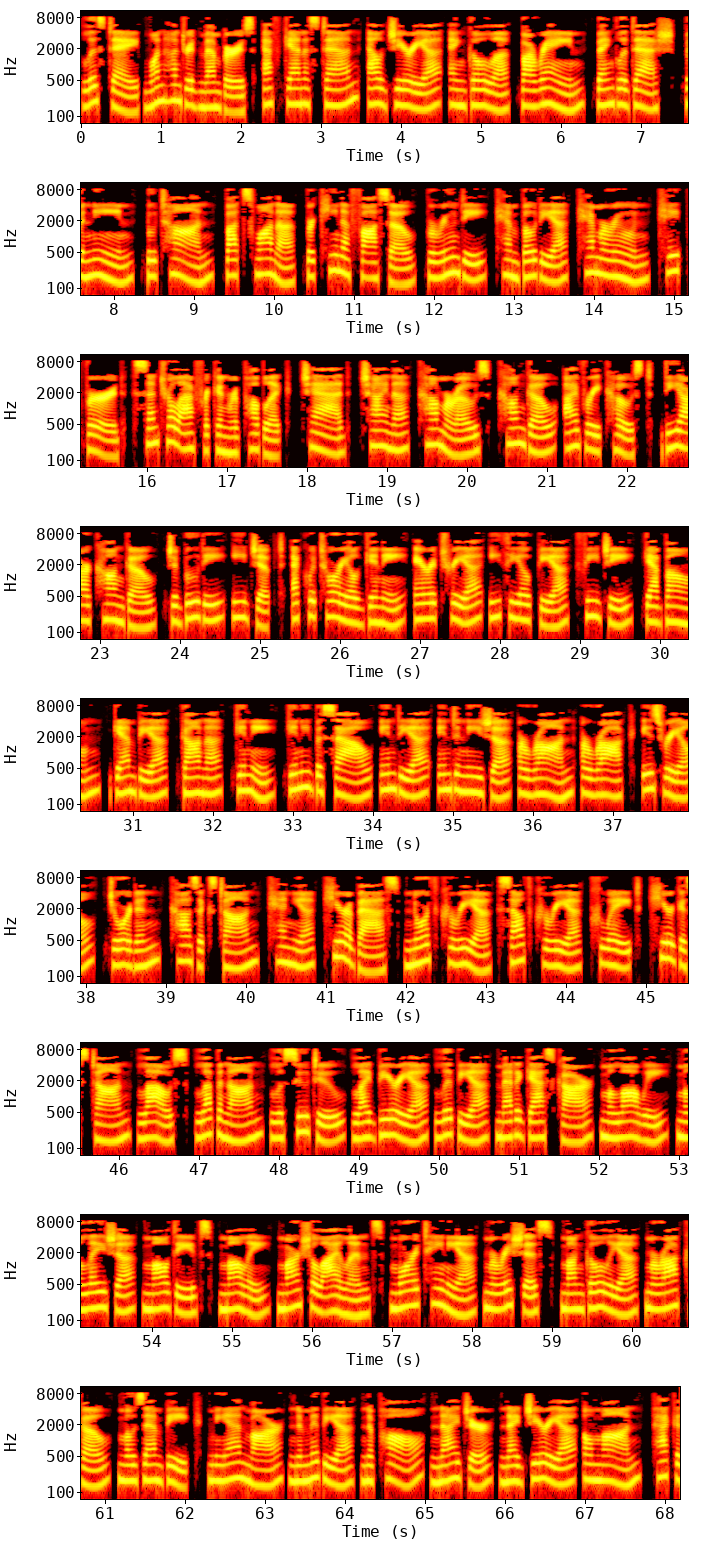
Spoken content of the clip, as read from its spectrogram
List A 100 members Afghanistan, Algeria, Angola, Bahrain, Bangladesh, Benin, Bhutan, Botswana, Burkina Faso, Burundi, Cambodia, Cameroon, Cape Verde, Central African Republic, Chad, China, Comoros, Congo, Ivory Coast, DR Congo, Djibouti, Egypt, Equatorial Guinea, Eritrea, Ethiopia, Fiji, Gabon, Gambia, Ghana, Guinea, Guinea-Bissau, India, Indonesia, Iran, Iraq, Israel, Jordan, Kazakhstan, Kenya, Kiribati, North Korea, South Korea, Kuwait, Kyrgyzstan, Laos, Lebanon, Lesotho, Liberia, Libya, Madagascar, Malawi, Malaysia, Maldives, Mali, Marshall Islands, Mauritania, Mauritius, Mongolia, Morocco, Mozambique, Myanmar, Namibia, Nepal, Niger, Nigeria, Oman, Pakistan,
